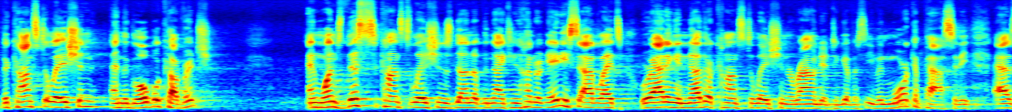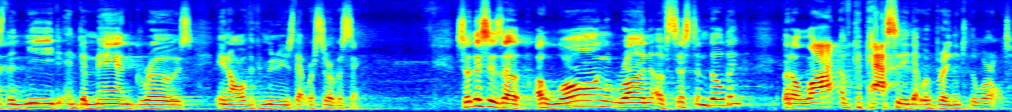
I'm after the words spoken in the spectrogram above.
the constellation and the global coverage. And once this constellation is done of the 1980 satellites, we're adding another constellation around it to give us even more capacity as the need and demand grows in all the communities that we're servicing. So this is a, a long run of system building, but a lot of capacity that we're bringing to the world.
